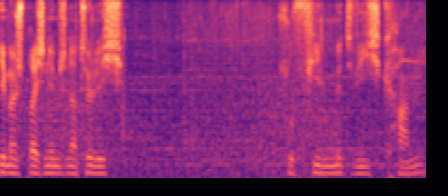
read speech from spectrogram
Dementsprechend nehme ich natürlich so viel mit, wie ich kann.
